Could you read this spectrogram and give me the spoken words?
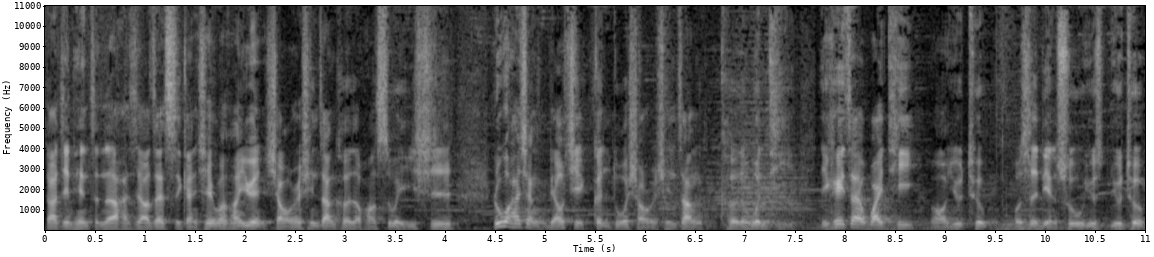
那今天真的还是要再次感谢万方医院小儿心脏科的黄思伟医师。如果还想了解更多小儿心脏科的问题，也可以在 YT 哦、YouTube 或是脸书 You YouTube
